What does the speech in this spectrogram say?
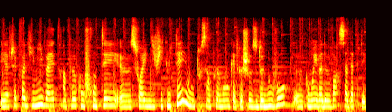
Et à chaque fois, Jimmy va être un peu confronté euh, soit à une difficulté ou tout simplement quelque chose de nouveau, euh, comment il va devoir s'adapter.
